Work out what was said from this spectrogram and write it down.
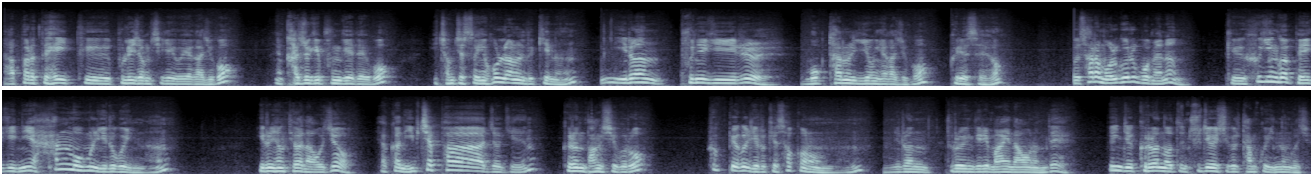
아파르트 헤이트 분리 정책에 의해 가지고 가족이 붕괴되고 정체성의 혼란을 느끼는 이런 분위기를 목탄을 이용해 가지고 그렸어요. 그 사람 얼굴을 보면은 그 흑인과 백인이 한 몸을 이루고 있는 이런 형태가 나오죠. 약간 입체파적인 그런 방식으로 흑백을 이렇게 섞어 놓는 이런 드로잉들이 많이 나오는데 이제 그런 어떤 주제의식을 담고 있는 거죠.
